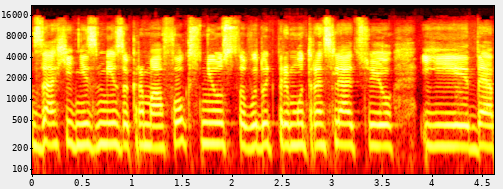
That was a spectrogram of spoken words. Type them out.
західні змі, зокрема Fox News, ведуть пряму трансляцію і де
